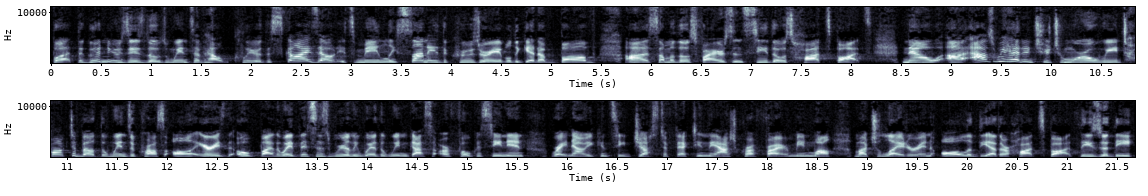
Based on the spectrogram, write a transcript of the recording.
But the good news is those winds have helped clear the skies out. It's mainly sunny. The crews are able to get above uh, some of those fires and see those hot spots. Now, uh, as we head into tomorrow, we talked about the winds across all areas. Oh, by the way, this is really where the wind gusts are focusing in right now. You can see just affecting the Ashcroft fire. Meanwhile, much lighter in all of the other hot spots. These are the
